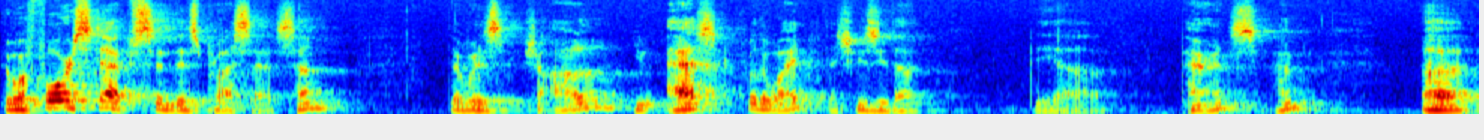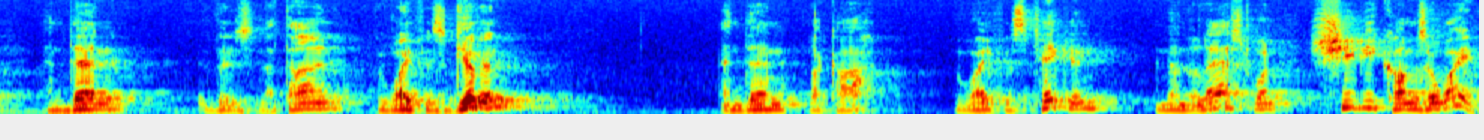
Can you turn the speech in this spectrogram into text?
There were four steps in this process, huh? There was sha'al, you ask for the wife, that's usually the, the uh, parents, huh? Uh, and then there's natan, the wife is given, and then lakah, the wife is taken, and then the last one, she becomes a wife.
